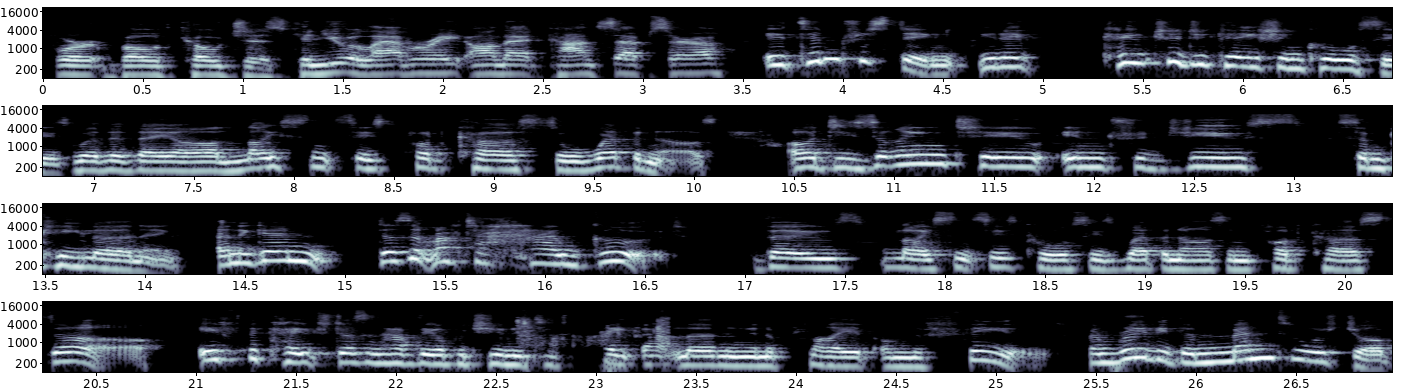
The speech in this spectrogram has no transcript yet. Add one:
for both coaches. Can you elaborate on that concept, Sarah? It's interesting. You know, Coach education courses, whether they are licenses, podcasts, or webinars, are designed to introduce some key learning. And again, doesn't matter how good those licenses, courses, webinars, and podcasts are, if the coach doesn't have the opportunity to take that learning and apply it on the field. And really, the mentor's job,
